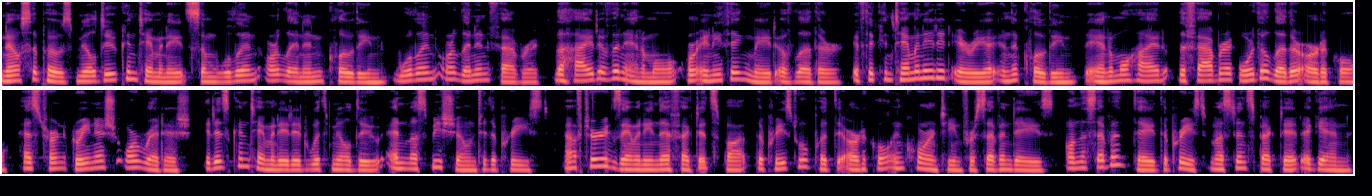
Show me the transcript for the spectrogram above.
Now suppose mildew contaminates some woolen or linen clothing, woolen or linen fabric, the hide of an animal, or anything made of leather. If the contaminated area in the clothing, the animal hide, the fabric, or the leather article has turned greenish or reddish, it is contaminated with mildew and must be shown to the priest. After examining the affected spot, the priest will put the article in quarantine for seven days. On the seventh day, the priest must inspect it again.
